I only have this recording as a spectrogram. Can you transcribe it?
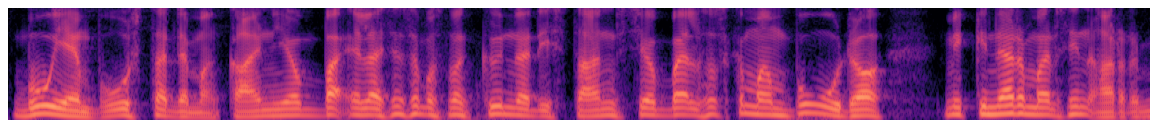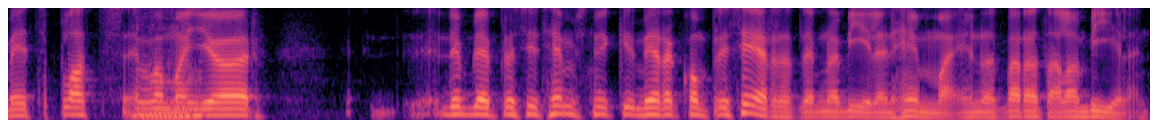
bo i en bostad där man kan jobba eller sen så måste man kunna distansjobba eller så ska man bo då mycket närmare sin arbetsplats än vad man gör. Det blev plötsligt hemskt mycket mer komplicerat att lämna bilen hemma än att bara tala om bilen.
